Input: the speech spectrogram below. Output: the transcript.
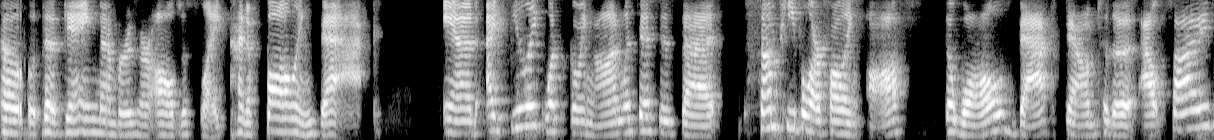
So the gang members are all just like kind of falling back. And I feel like what's going on with this is that some people are falling off the walls back down to the outside.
